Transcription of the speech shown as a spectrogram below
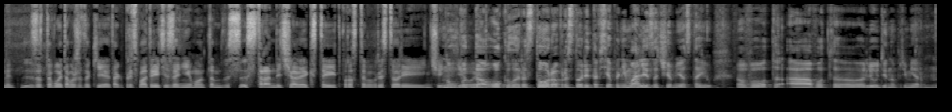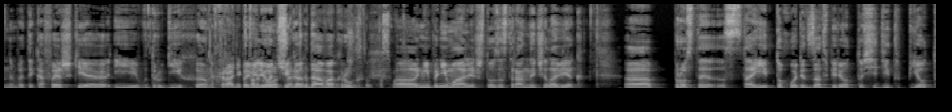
Ну, за тобой там уже такие, так, присмотрите за ним, он там странный человек стоит просто в ресторе и ничего ну, не делает. Ну вот да, около рестора, в ресторе-то все понимали, зачем я стою, вот, а вот э, люди, например, в этой кафешке и в других э, Охранник павильончиках, да, вокруг, э, не понимали, что за странный человек просто стоит, то ходит зад вперед, то сидит, пьет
